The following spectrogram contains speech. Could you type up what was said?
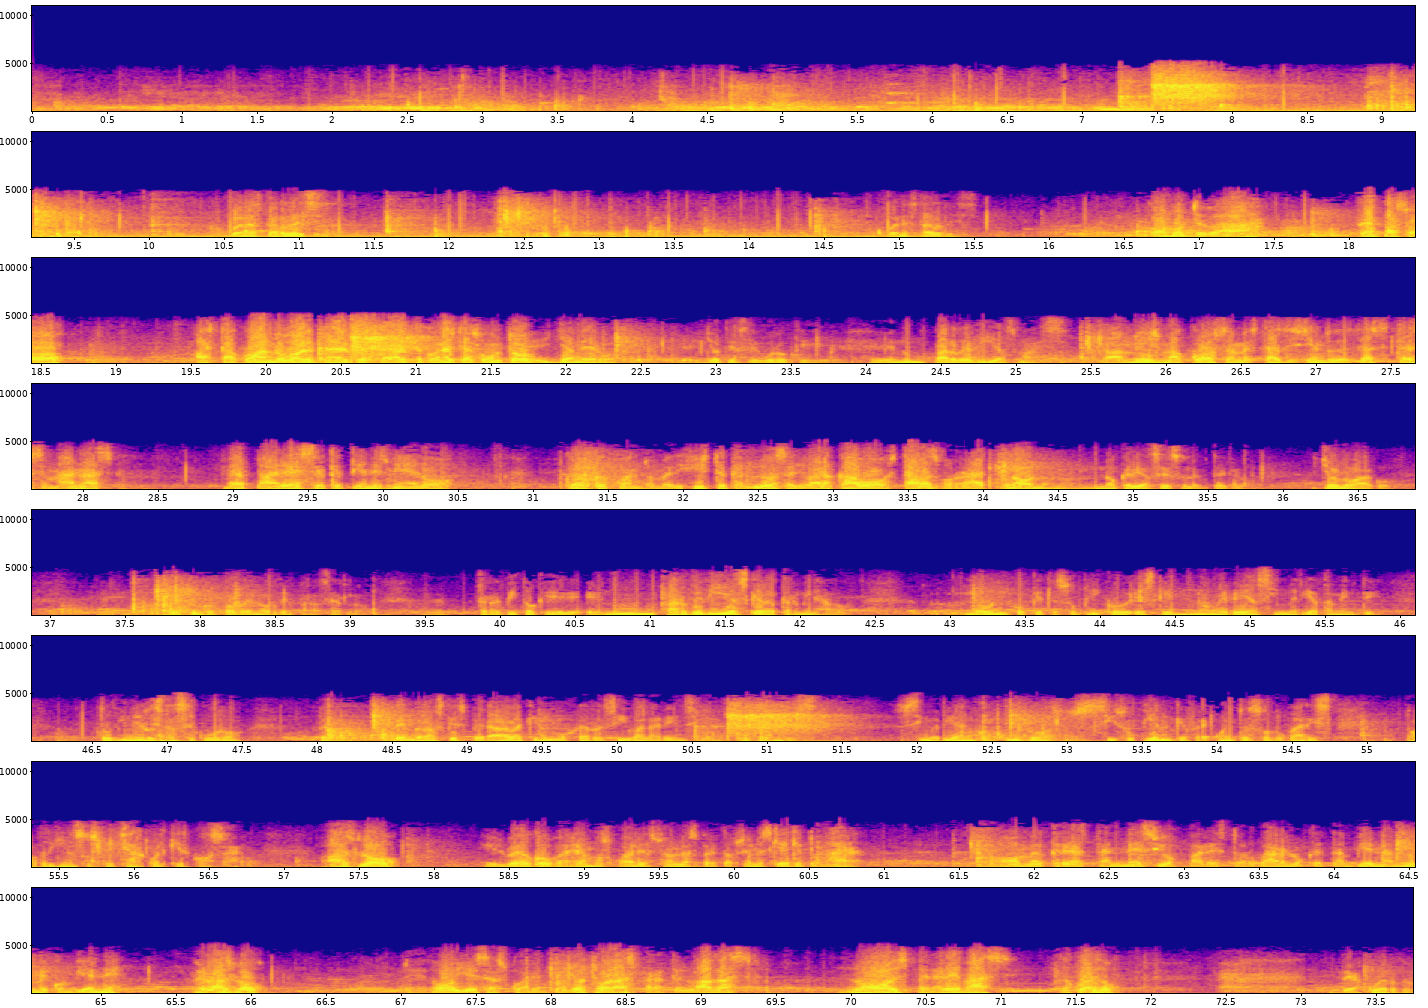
Buenas tardes. Buenas tardes. ¿Cómo te va? ¿Qué pasó? ¿Hasta cuándo voy a tener que esperarte con este asunto? Eh, Llamero, eh, yo te aseguro que en un par de días más. La misma cosa me estás diciendo desde hace tres semanas. Me parece que tienes miedo. Creo que cuando me dijiste que lo ibas a llevar a cabo, estabas borracho. No, no, no, no querías eso, Leuterio. Yo lo hago. Yo tengo todo en orden para hacerlo. Te repito que en un par de días queda terminado. Lo único que te suplico es que no me veas inmediatamente. Tu dinero está seguro, pero tendrás que esperar a que mi mujer reciba la herencia. Si me vieran contigo, si supieran que frecuento esos lugares, podrían sospechar cualquier cosa. Hazlo. Y luego veremos cuáles son las precauciones que hay que tomar. No me creas tan necio para estorbar lo que también a mí me conviene. Pero hazlo. Te doy esas 48 horas para que lo hagas. No esperaré más. ¿De acuerdo? De acuerdo.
